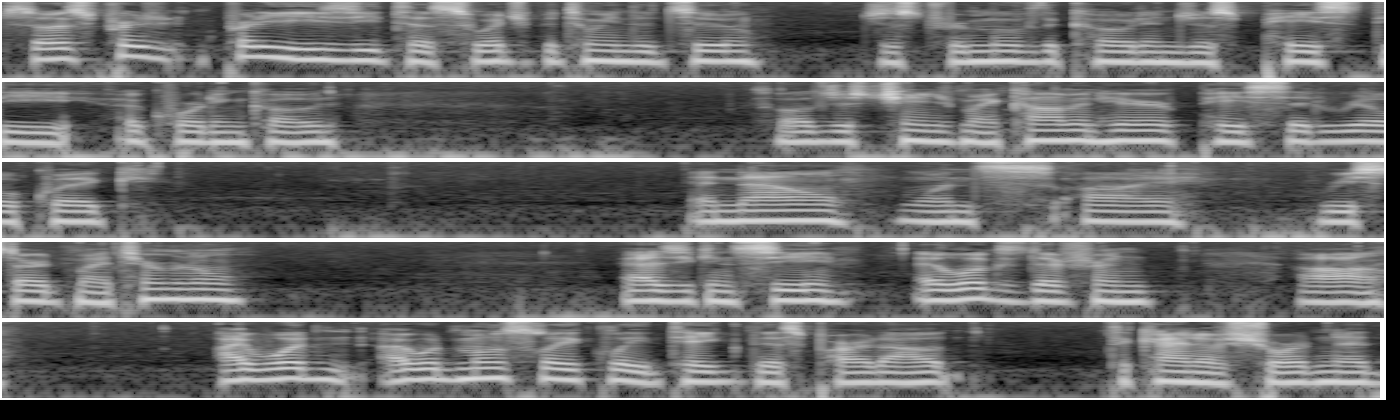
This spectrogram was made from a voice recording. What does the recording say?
So it's pretty pretty easy to switch between the two. Just remove the code and just paste the according code. So I'll just change my comment here, paste it real quick, and now once I restart my terminal, as you can see, it looks different. Uh, I would I would most likely take this part out to kind of shorten it,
